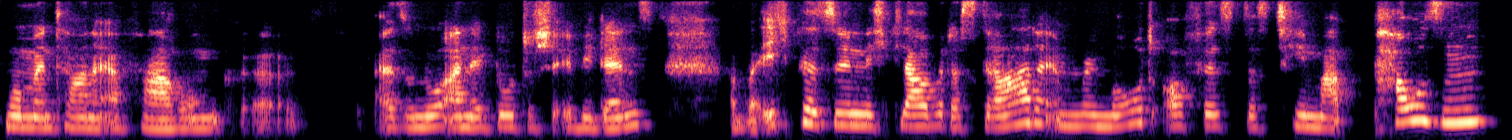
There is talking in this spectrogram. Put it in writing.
momentane Erfahrung, äh, also nur anekdotische Evidenz. Aber ich persönlich glaube, dass gerade im Remote Office das Thema Pausen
